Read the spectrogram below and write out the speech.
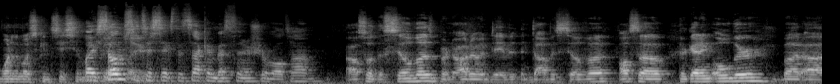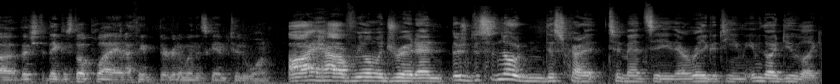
one of the most consistently By good some players. statistics, the second best finisher of all time. Also the Silvas, Bernardo and David and David Silva. Also, they're getting older, but uh, they can still play, and I think they're gonna win this game two to one. I have Real Madrid, and there's this is no discredit to Man City. They're a really good team, even though I do like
